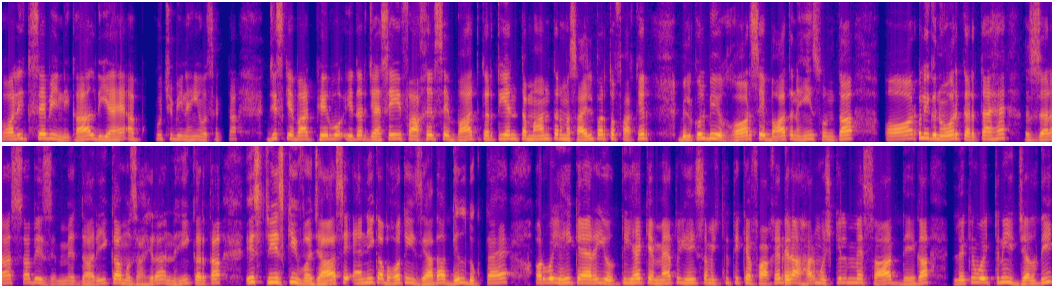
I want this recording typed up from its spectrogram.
कॉलेज से भी निकाल दिया है। अब कुछ भी नहीं हो सकता। जिसके बाद फिर वो इधर जैसे ही फ़ाखिर से बात करती है, इन तमाम तर मसाइल पर तो फ़ाखिर बिल्कुल भी गौर से बात नहीं सुनता और इग्नोर करता है। ज़रा सा भी ज़िम्मेदारी का मुजाहरा नहीं करता। इस चीज़ की वजह से एनी का बहुत ही ज़्यादा दिल दुखता है और वो यही कह रही होती है कि मैं तो यही समझती थी कि फ़ाखिर मेरा हर मुश्किल में साथ देगा, लेकिन वो इतनी जल्दी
